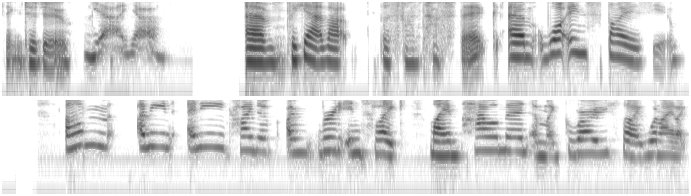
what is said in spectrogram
thing to do. Yeah, yeah. Um, but yeah, that was fantastic. Um, what inspires you? Um, I mean, any kind of I'm really into like my empowerment and my growth. Like when I like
